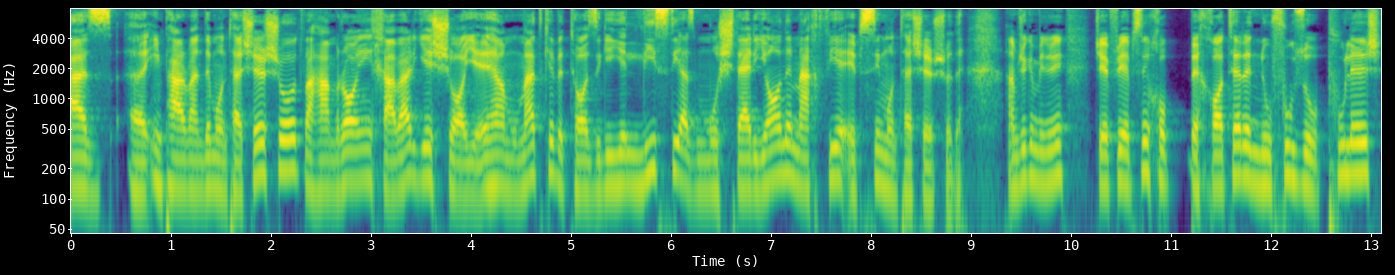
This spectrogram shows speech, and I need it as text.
از این پرونده منتشر شد و همراه این خبر یه شایعه هم اومد که به تازگی یه لیستی از مشتریان مخفی اپسین منتشر شده. همونجور که می‌دونید جفری اپسین خب به خاطر نفوذ و پولش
